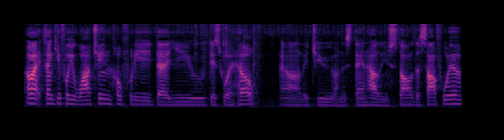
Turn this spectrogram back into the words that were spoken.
All right thank you for your watching. Hopefully that you this will help uh, let you understand how to install the software.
